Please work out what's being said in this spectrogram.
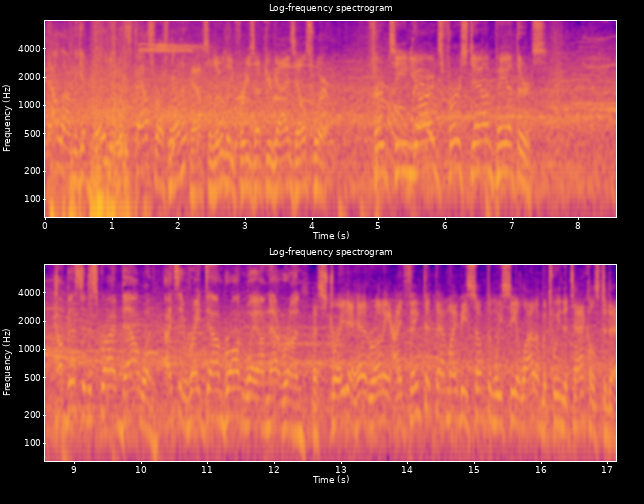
That'll allow him to get bolder with his pass rush, won't it? Absolutely. Frees up your guys elsewhere. 13 yards, first down, Panthers. How best to describe that one? I'd say right down Broadway on that run. A straight ahead running. I think that that might be something we see a lot of between the tackles today.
